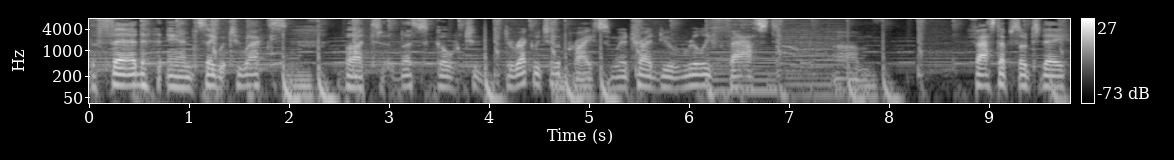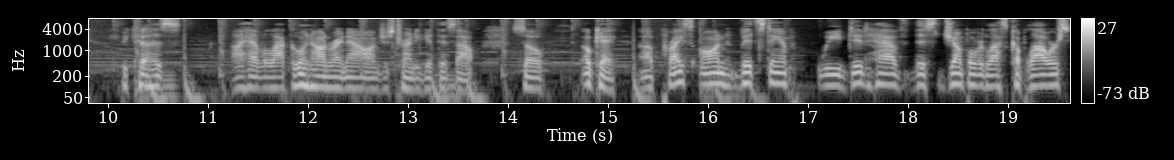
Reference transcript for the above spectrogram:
the Fed and SegWit 2x, but let's go to directly to the price. I'm going to try to do a really fast, um, fast episode today because I have a lot going on right now. I'm just trying to get this out. So, okay, uh, price on Bitstamp. We did have this jump over the last couple hours.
